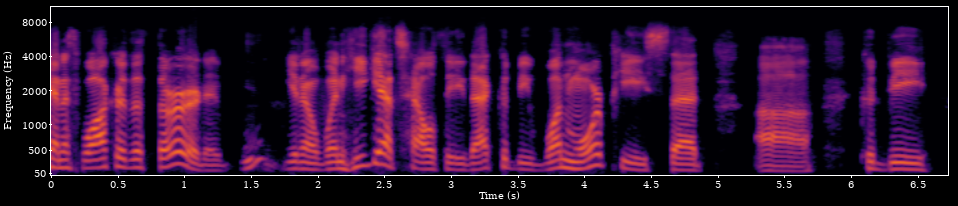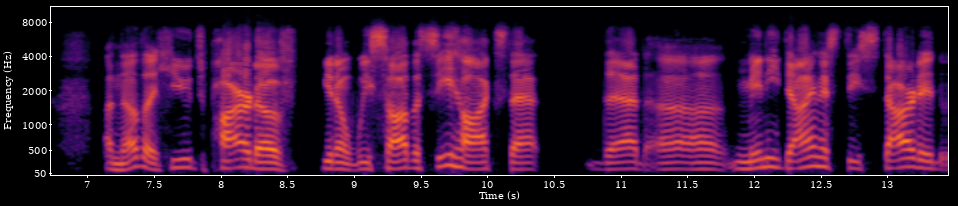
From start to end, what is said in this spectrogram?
Kenneth Walker the third. Yeah. You know, when he gets healthy, that could be one more piece that uh, could be another huge part of. You know, we saw the Seahawks that that uh, mini dynasty started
